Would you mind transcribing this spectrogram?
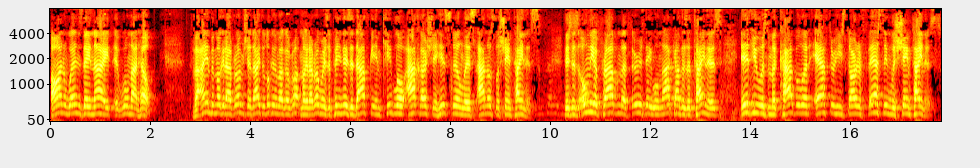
on Wednesday night, it will not help. V'ayim b'magen Avram shadai to look at the Magen Avram where his opinion is that dafka im kiblo achar shehischil lis anos l'shem tinus. This is only a problem that Thursday will not count as a tinus if he was makabel after he started fasting with l'shem tinus.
